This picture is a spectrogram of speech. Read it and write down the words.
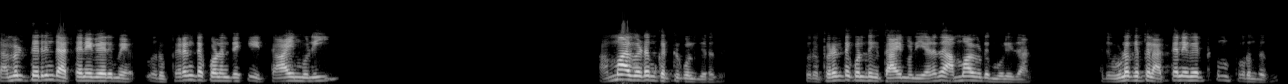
தமிழ் தெரிந்த அத்தனை பேருமே ஒரு பிறந்த குழந்தைக்கு தாய்மொழி அம்மாவிடம் கற்றுக்கொள்கிறது. ஒரு பிறந்த குழந்தைக்கு தாய்மொழியானது அம்மாவிட மொழிதான். அது உலகத்தில் அத்தனை பேருக்கும் பொருந்தது.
